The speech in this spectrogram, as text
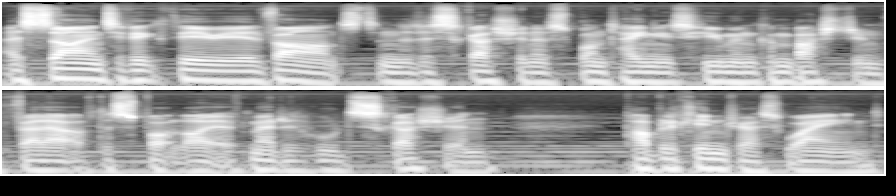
As scientific theory advanced and the discussion of spontaneous human combustion fell out of the spotlight of medical discussion, public interest waned.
